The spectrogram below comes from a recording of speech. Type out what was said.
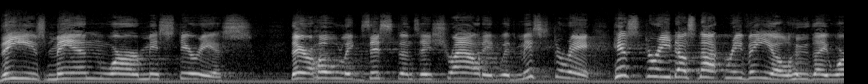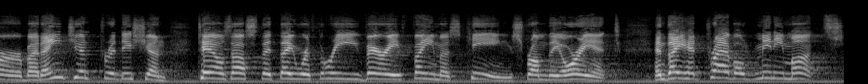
These men were mysterious. Their whole existence is shrouded with mystery. History does not reveal who they were, but ancient tradition tells us that they were three very famous kings from the Orient, and they had traveled many months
